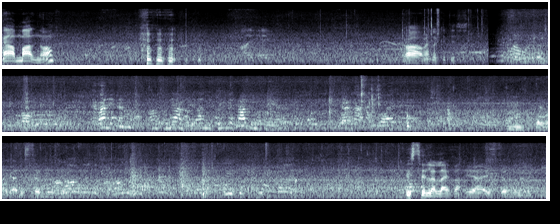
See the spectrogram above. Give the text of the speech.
that. Ah, mal, ¿no? ah, man, look at this. Oh my god, it's still moving. It's still alive, huh? Yeah, it's still moving.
